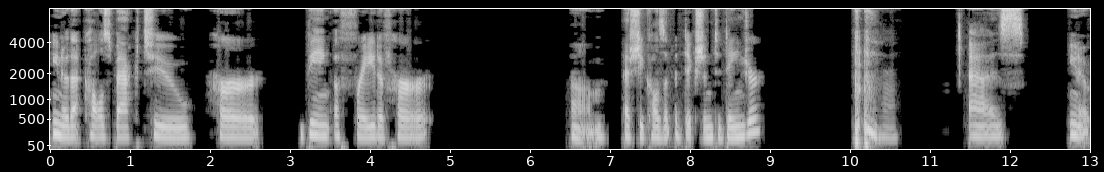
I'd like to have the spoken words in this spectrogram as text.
you know, that calls back to her being afraid of her, um, as she calls it, addiction to danger. mm-hmm. As, you know,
